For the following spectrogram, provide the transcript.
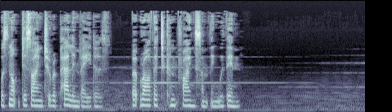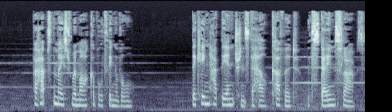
was not designed to repel invaders, but rather to confine something within. Perhaps the most remarkable thing of all, the king had the entrance to hell covered with stone slabs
